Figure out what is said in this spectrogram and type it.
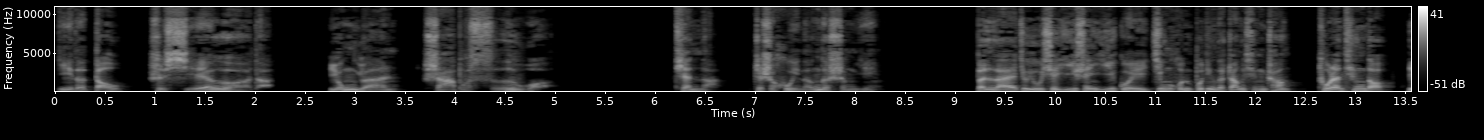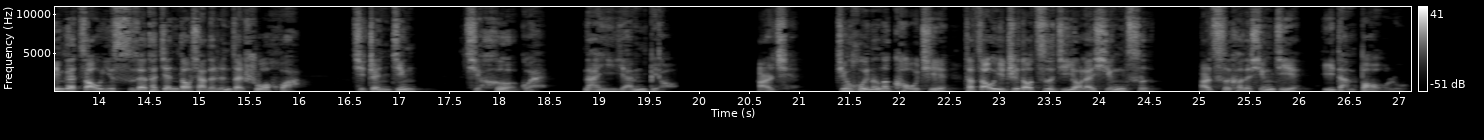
你的刀是邪恶的，永远杀不死我。”天哪，这是慧能的声音。本来就有些疑神疑鬼、惊魂不定的张行昌，突然听到应该早已死在他尖刀下的人在说话，其震惊。其贺怪难以言表，而且听慧能的口气，他早已知道自己要来行刺，而刺客的行迹一旦暴露，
